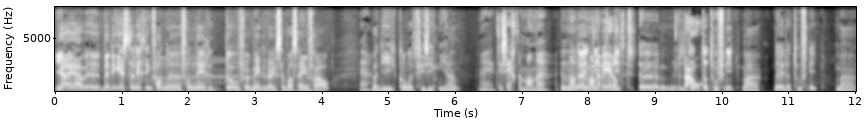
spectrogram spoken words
Ja, ja, eh, bij de eerste lichting van, uh, van negen dove medewerkers er was één vrouw. Ja. Maar die kon het fysiek niet aan. Nee, het is echt een, mannen, een, man, nee, een mannenwereld. Niet, niet, uh, dat, dat, hoeft niet, maar... Nee, dat hoeft niet. Maar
